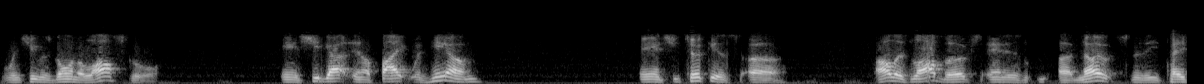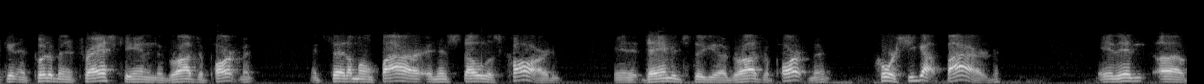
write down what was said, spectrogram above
when she was going to law school, and she got in a fight with him, and she took his uh, all his law books and his uh, notes that he'd taken and put them in a trash can in the garage apartment and set them on fire and then stole his car and, and it damaged the uh, garage apartment. Course, she got fired. And then uh,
